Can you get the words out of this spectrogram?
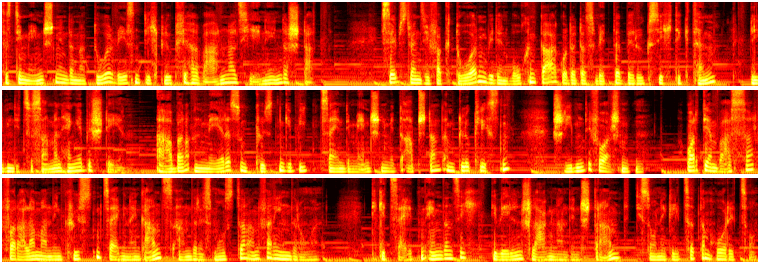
dass die Menschen in der Natur wesentlich glücklicher waren als jene in der Stadt. Selbst wenn sie Faktoren wie den Wochentag oder das Wetter berücksichtigten, blieben die Zusammenhänge bestehen. Aber an Meeres- und Küstengebieten seien die Menschen mit Abstand am glücklichsten, schrieben die Forschenden. Orte am Wasser, vor allem an den Küsten, zeigen ein ganz anderes Muster an Veränderungen. Die Gezeiten ändern sich, die Wellen schlagen an den Strand, die Sonne glitzert am Horizont.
